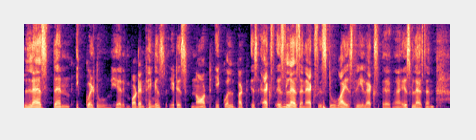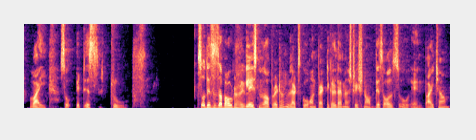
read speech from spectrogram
less than equal to. Here important thing is it is not equal but is x is less than x is 2 y is 3 x uh, is less than y. So it is true. So this is about relational operator. Let's go on practical demonstration of this also in PyCharm.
